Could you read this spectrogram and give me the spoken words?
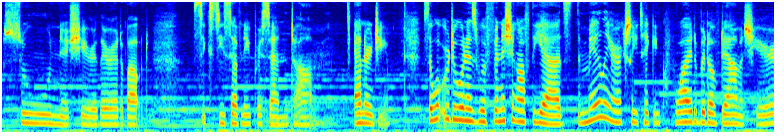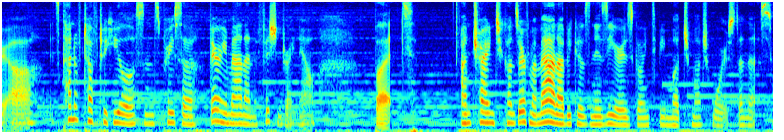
soonish here. They're at about 60-70% um, energy. So what we're doing is we're finishing off the ads. The melee are actually taking quite a bit of damage here. Uh, it's kind of tough to heal since Prisa very mana inefficient right now. But I'm trying to conserve my mana because Nazir is going to be much, much worse than this.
